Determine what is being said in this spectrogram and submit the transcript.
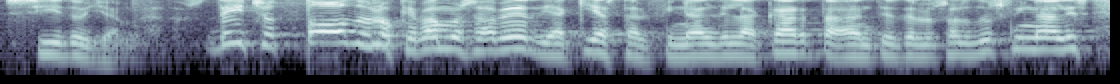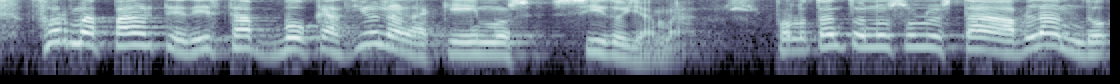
sido llamados. De hecho, todo lo que vamos a ver de aquí hasta el final de la carta, antes de los saludos finales, forma parte de esta vocación a la que hemos sido llamados. Por lo tanto, no solo está hablando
